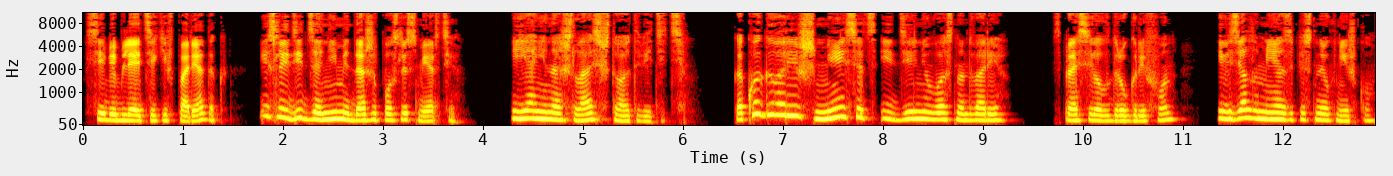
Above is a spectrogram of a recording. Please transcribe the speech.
все библиотеки в порядок и следить за ними даже после смерти. Я не нашлась, что ответить. «Какой, говоришь, месяц и день у вас на дворе?» — спросил вдруг Грифон и взял у меня записную книжку.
